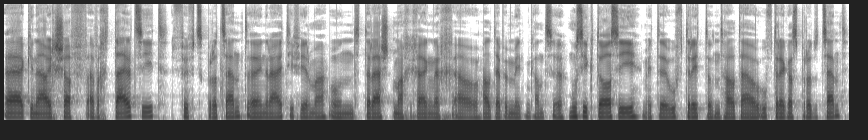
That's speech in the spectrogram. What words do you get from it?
Äh, genau, ich schaffe einfach Teilzeit, 50% äh, in einer IT-Firma und den Rest mache ich eigentlich auch halt eben mit dem ganzen Musik da sein, mit den Auftritt und halt auch Aufträge als Produzent.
